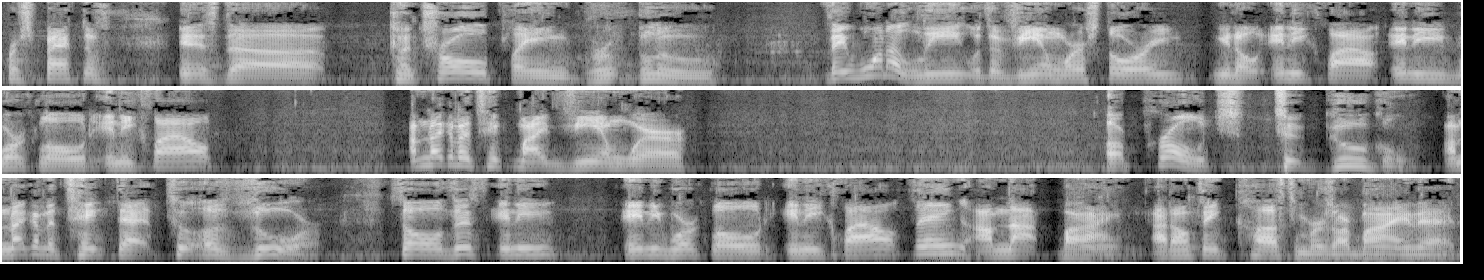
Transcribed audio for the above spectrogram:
perspective is the control plane group glue. They want to lead with a VMware story. You know, any cloud, any workload, any cloud. I'm not going to take my VMware approach to Google. I'm not going to take that to Azure. So this any any workload, any cloud thing, I'm not buying. I don't think customers are buying that.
